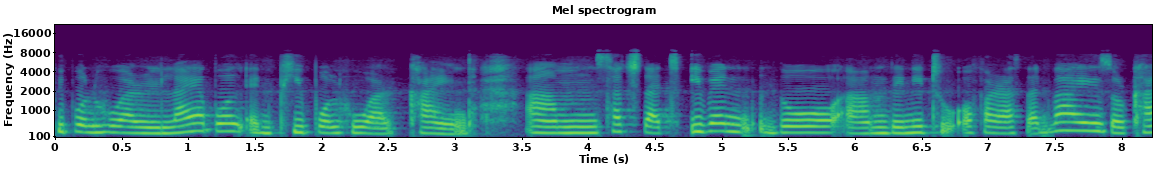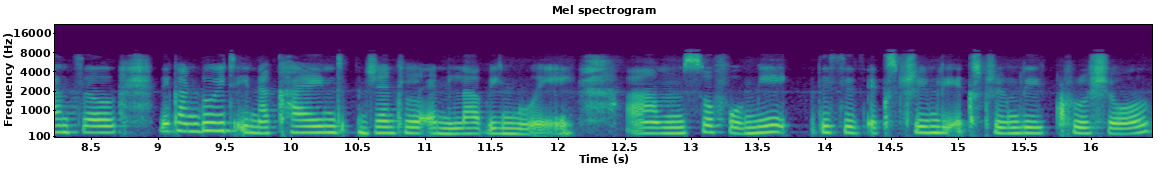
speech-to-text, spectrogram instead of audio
people who are reliable, and people who are kind, um, such that even though um, they need to offer us advice or counsel, they can do it in a kind, gentle, and loving way. Um, so for me, this is extremely, extremely crucial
